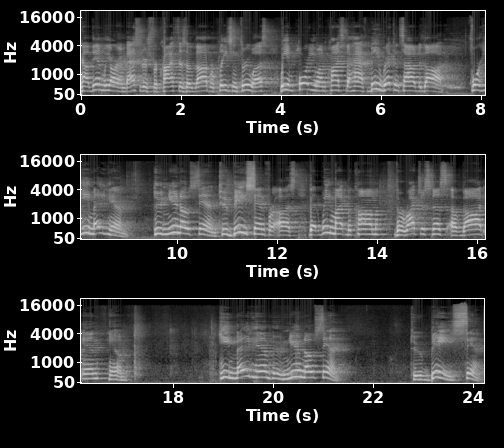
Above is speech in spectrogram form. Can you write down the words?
Now then, we are ambassadors for Christ as though God were pleasing through us. We implore you on Christ's behalf, be reconciled to God. For he made him who knew no sin to be sin for us, that we might become the righteousness of God in him. He made him who knew no sin to be sin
